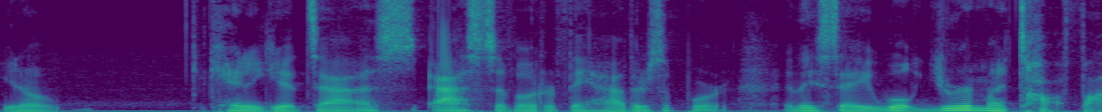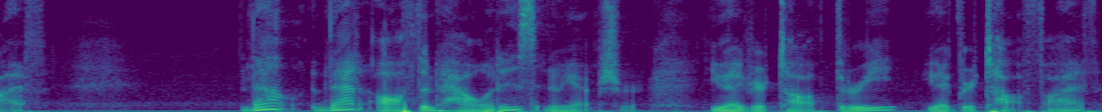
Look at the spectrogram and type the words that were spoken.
you know, candidate gets asked asked a voter if they have their support, and they say, "Well, you're in my top five. Now, that often how it is in New Hampshire. You have your top three, you have your top five,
